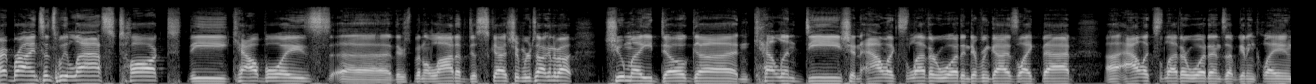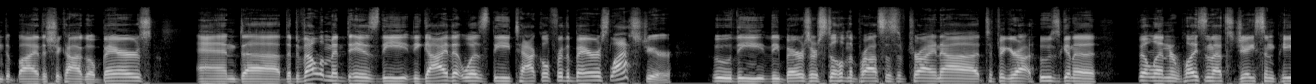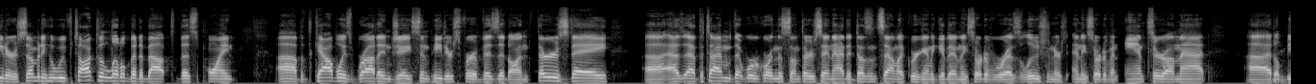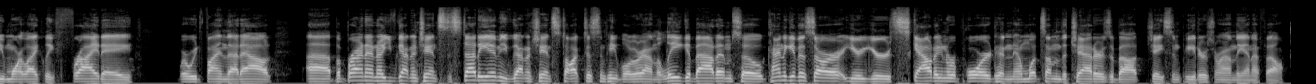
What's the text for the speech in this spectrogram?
All right, Bryan, since we last talked, the Cowboys, uh, there's been a lot of discussion. We were talking about Chuma Edoga and Kellen Diesch and Alex Leatherwood and different guys like that. Uh, Alex Leatherwood ends up getting claimed by the Chicago Bears. And uh, the development is the, the guy that was the tackle for the Bears last year, who the, the Bears are still in the process of trying uh, to figure out who's going to fill in and replace, and that's Jason Peters, somebody who we've talked a little bit about to this point. Uh, but the Cowboys brought in Jason Peters for a visit on Thursday. Uh, as at the time that we're recording this on Thursday night, it doesn't sound like we're going to get any sort of a resolution or any sort of an answer on that. Uh, it'll be more likely Friday where we'd find that out. Uh, but Bryan, I know you've gotten a chance to study him. You've gotten a chance to talk to some people around the league about him. So, kind of give us our your your scouting report and, and what some of the chatters about Jason Peters around the NFL.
